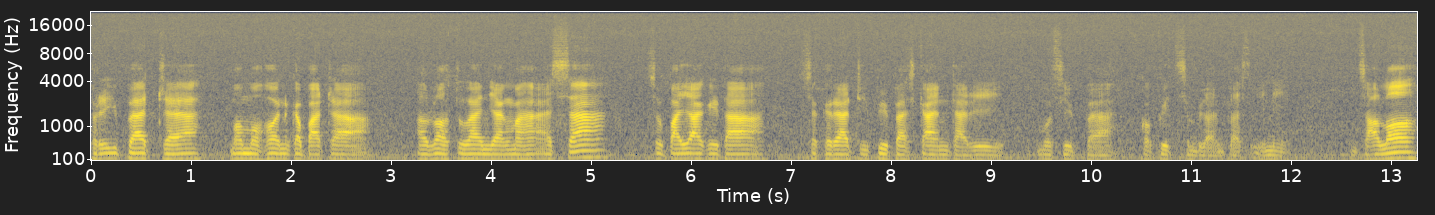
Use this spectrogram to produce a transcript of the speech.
beribadah, memohon kepada Allah Tuhan Yang Maha Esa supaya kita segera dibebaskan dari musibah COVID-19 ini. Insya Allah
